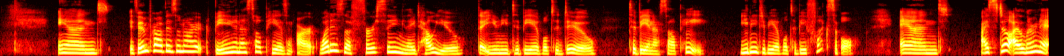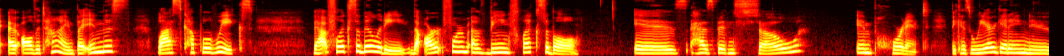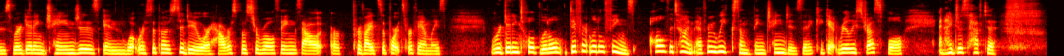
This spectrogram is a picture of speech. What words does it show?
And if improv is an art, being an SLP is an art. What is the first thing they tell you that you need to be able to do to be an SLP? You need to be able to be flexible. And I still I learn it all the time, but in this last couple of weeks, that flexibility, the art form of being flexible is has been so important because we are getting news, we're getting changes in what we're supposed to do or how we're supposed to roll things out or provide supports for families. We're getting told little different little things all the time. Every week something changes and it can get really stressful and I just have to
